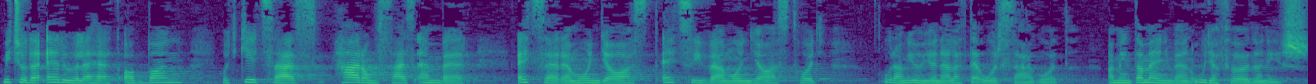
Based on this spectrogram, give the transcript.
micsoda erő lehet abban, hogy 200-300 ember egyszerre mondja azt, egy szívvel mondja azt, hogy Uram, jöjjön el a Te országod, amint a mennyben, úgy a földön is.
